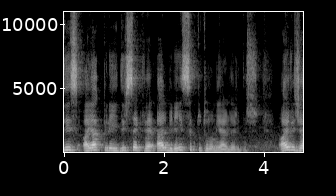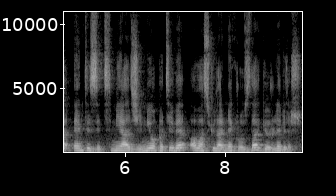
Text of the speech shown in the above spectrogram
Diz, ayak bileği, dirsek ve el bileği sık tutulum yerleridir. Ayrıca entezit, miyalji, miyopati ve avasküler nekroz da görülebilir.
